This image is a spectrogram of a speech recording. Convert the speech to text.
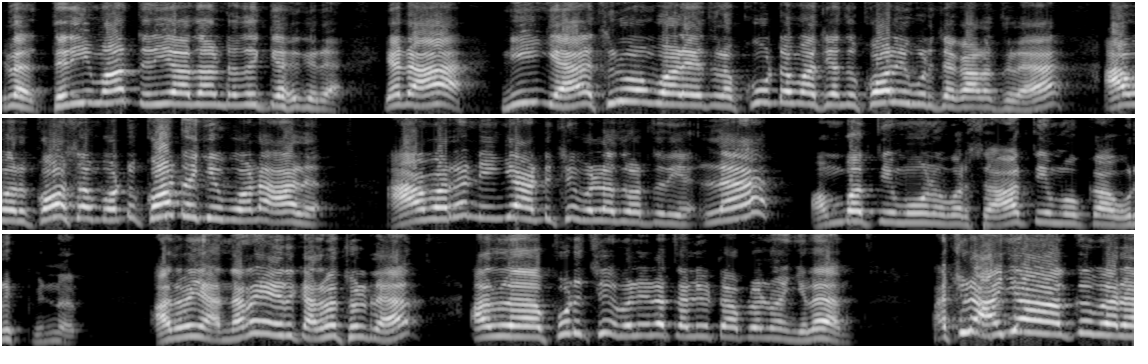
இல்லை தெரியுமா தெரியாதான்றதை கேட்குறேன் ஏடா நீங்கள் சிலுவம்பாளையத்தில் கூட்டமாக சேர்ந்து கோழி பிடிச்ச காலத்தில் அவர் கோஷம் போட்டு கோட்டைக்கு போன ஆள். அவரை நீங்கள் அடித்து வெளில தோர்த்துறீங்க இல்லை ஐம்பத்தி மூணு வருஷம் அதிமுக உறுப்பினர். அதில் நிறைய இருக்குது அதெல்லாம் சொல்கிறேன் அதில் பிடிச்சி வெளியில் தள்ளிவிட்டாப்லன்னு வைங்களேன் ஆக்சுவலி ஐயாவுக்கு வேறு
